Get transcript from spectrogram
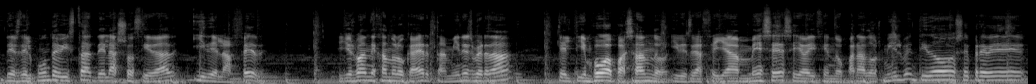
desde el punto de vista de la sociedad y de la Fed. Ellos van dejándolo caer. También es verdad que el tiempo va pasando y desde hace ya meses se lleva diciendo para 2022 se prevé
